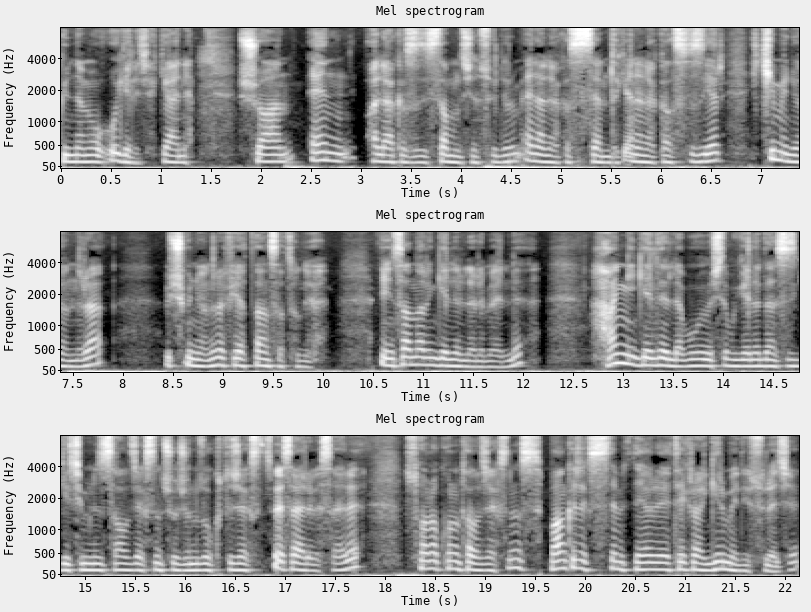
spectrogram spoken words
gündeme o gelecek. Yani şu an en alakasız İstanbul için söylüyorum en alakasız semtteki en alakasız yer 2 milyon lira 3 milyon lira fiyattan satılıyor. İnsanların gelirleri belli hangi gelirle bu işte bu gelirden siz geçiminizi sağlayacaksınız, çocuğunuzu okutacaksınız vesaire vesaire. Sonra konut alacaksınız. Bankacılık sistemi devreye tekrar girmediği sürece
